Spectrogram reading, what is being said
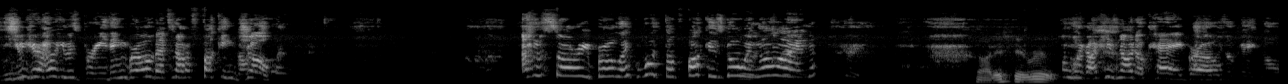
Did you hear how he was breathing, bro? That's not a fucking joke. I'm sorry, bro. Like, what the fuck is going on? Nah, this shit real. Oh my god, he's not okay, bro. It's okay. No.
